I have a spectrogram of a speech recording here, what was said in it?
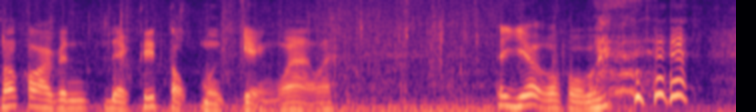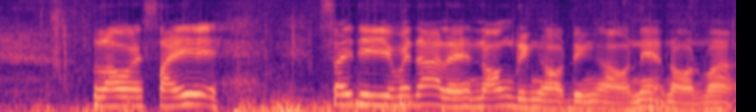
น้องคอยเป็นเด็กที่ตกหมึกเก่งมากเลยได้เยอะกว่าผม เราไซส์ไซส์ดียังไม่ได้เลย น้องดึงเอาดึงเอาแน่นอนมาก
